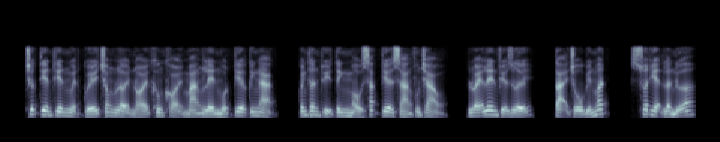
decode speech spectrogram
trước tiên thiên nguyệt quế trong lời nói không khỏi mang lên một tia kinh ngạc, quanh thân thủy tinh màu sắc tia sáng phun trào, lóe lên phía dưới, tại chỗ biến mất, xuất hiện lần nữa,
